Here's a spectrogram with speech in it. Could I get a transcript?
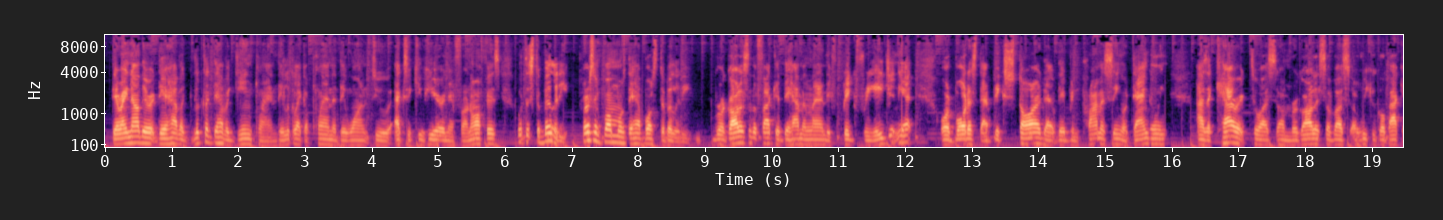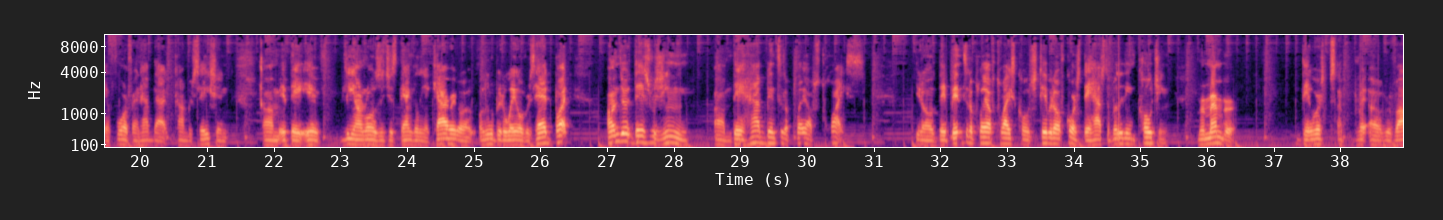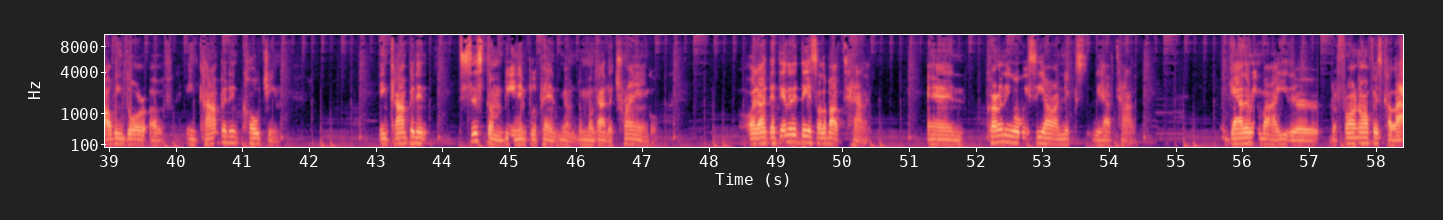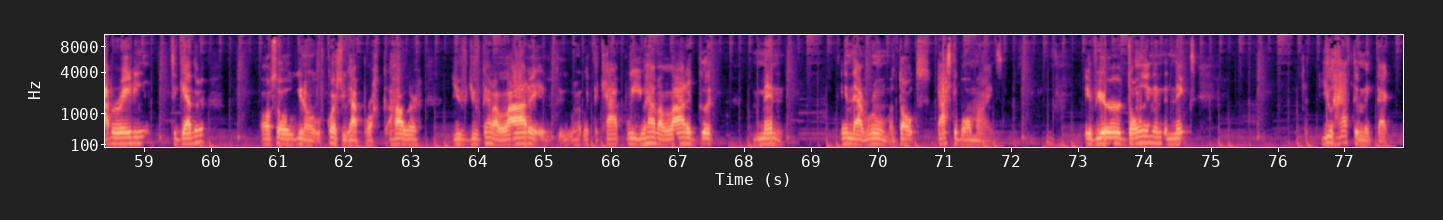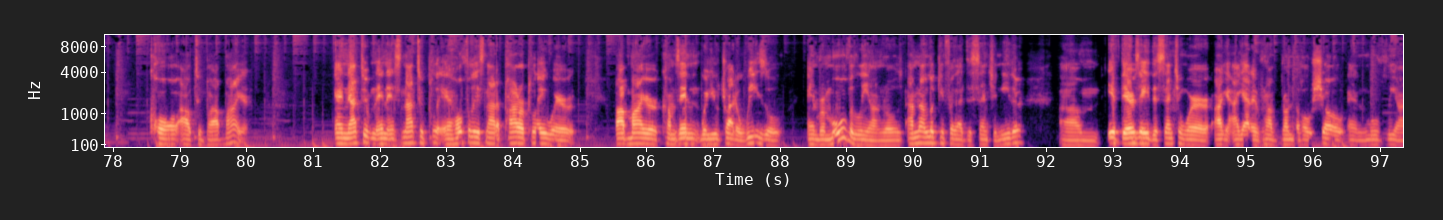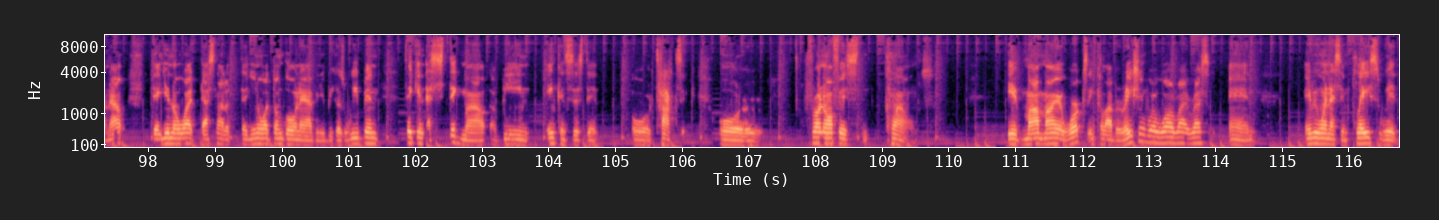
they right now they're they have a look like they have a game plan. They look like a plan that they want to execute here in their front office with the stability. First and foremost, they have bought stability, regardless of the fact that they haven't landed a big free agent yet or bought us that big star that they've been promising or dangling. as a carrot to us, um, regardless of us, uh, we could go back and forth and have that conversation. Um, if they, if Leon Rose is just dangling a carrot or a little bit away over his head, but under this regime, um, they have been to the playoffs twice. You know, they've been to the playoffs twice. Coach Thibodeau, of course, they have stability in coaching. Remember, there was a, a revolving door of incompetent coaching, incompetent system being implemented. Oh my God, the triangle. Or at the end of the day, it's all about talent. And currently, what we see are our Knicks. We have talent gathering by either the front office collaborating together. Also, you know, of course, you got Brock Aller. You've you've got a lot of with the cap. We you have a lot of good men in that room, adults, basketball minds. If you're Dolan and the Knicks, you have to make that call out to Bob Meyer. And not to and it's not to play and hopefully it's not a power play where Bob Meyer comes in where you try to weasel and remove a Leon Rose. I'm not looking for that dissension either. Um, if there's a dissension where I, I got to run the whole show and move Leon out, then you know what? That's not a. Then you know what? Don't go on avenue because we've been taking that stigma out of being inconsistent or toxic or front office clowns. If Bob Meyer works in collaboration with Worldwide Wrestling and everyone that's in place with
